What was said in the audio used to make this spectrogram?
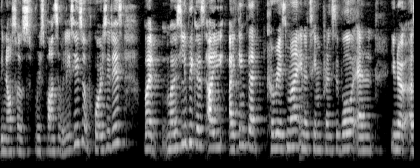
Binotto's responsibilities. Of course, it is, but mostly because I I think that charisma in a team principal and you know a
